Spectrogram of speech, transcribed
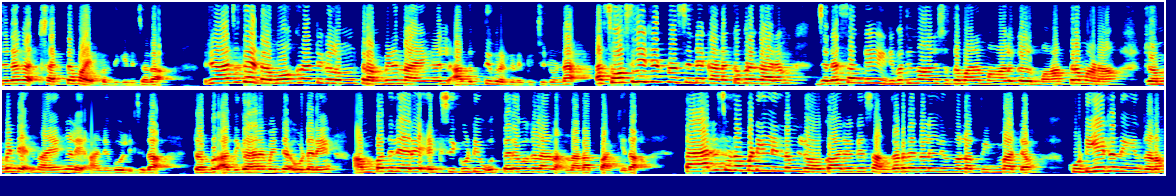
ജനങ്ങൾ ശക്തമായി പ്രതികരിച്ചത്. രാജ്യത്തെ ഡെമോക്രാറ്റുകളും ട്രംപിന്റെ നയങ്ങളിൽ അതൃപ്തി പ്രകടിപ്പിച്ചിട്ടുണ്ട്. അസോസിയേറ്റഡ് പ്രസിന്റെ കണക്ക് പ്രകാരം ജനസംഖ്യ ഇരുപത്തിനാല് ശതമാനം ആളുകൾ മാത്രമാണ് ട്രംപിന്റെ നയങ്ങളെ അനുകൂലിച്ചത്. ട്രംപ് അധികാരമേറ്റ ഉടനെ അമ്പതിലേറെ എക്സിക്യൂട്ടീവ് ഉത്തരവുകളാണ് നടപ്പാക്കിയത്. പാരീസ് ഉടമ്പടിയിൽ നിന്നും ലോകാരോഗ്യ സംഘടനകളിൽ നിന്നുള്ള പിന്മാറ്റം കുടിയേറ്റ നിയന്ത്രണം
